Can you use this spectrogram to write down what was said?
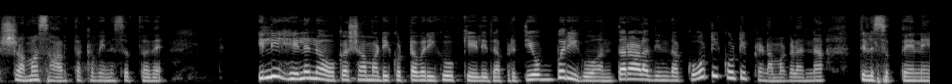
ಶ್ರಮ ಸಾರ್ಥಕವೆನಿಸುತ್ತದೆ. ಇಲ್ಲಿ ಹೇಳಲು ಅವಕಾಶ ಮಾಡಿಕೊಟ್ಟವರಿಗೂ ಕೇಳಿದ ಪ್ರತಿಯೊಬ್ಬರಿಗೂ ಅಂತರಾಳದಿಂದ ಕೋಟಿ ಕೋಟಿ ಪ್ರಣಾಮಗಳನ್ನು ತಿಳಿಸುತ್ತೇನೆ.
